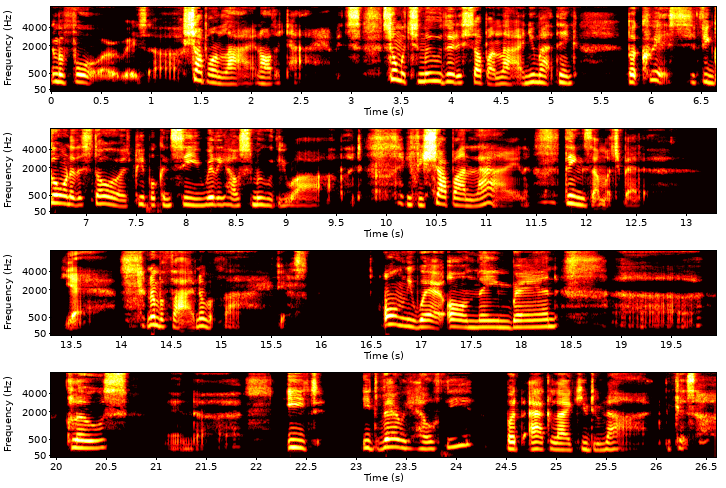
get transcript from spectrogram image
Number four is, uh, shop online all the time. It's so much smoother to shop online. You might think, but Chris, if you go into the stores, people can see really how smooth you are. But if you shop online, things are much better. Yeah. Number five, number five, yes. Only wear all name brand, uh, clothes and, uh, eat, eat very healthy, but act like you do not. Because uh,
